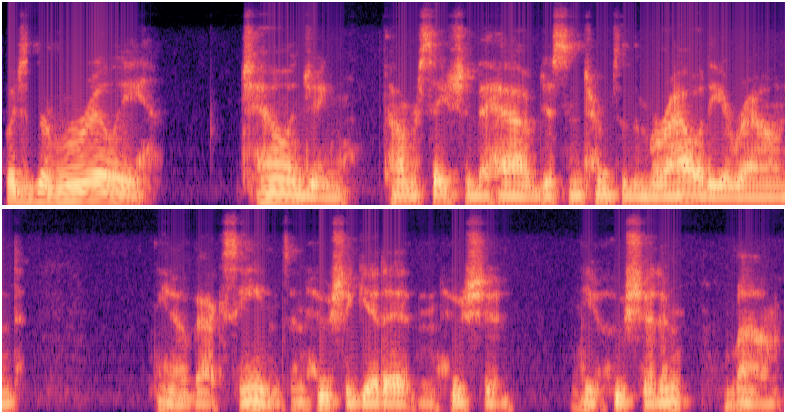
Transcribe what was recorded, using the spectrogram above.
which is a really challenging conversation to have just in terms of the morality around you know vaccines and who should get it and who should you know who shouldn't um,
